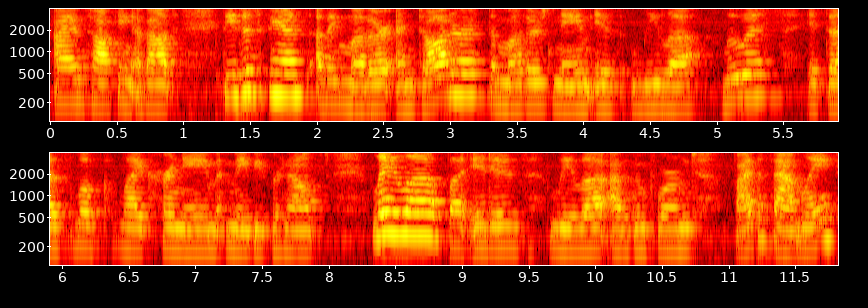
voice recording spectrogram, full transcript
I am talking about the disappearance of a mother and daughter. The mother's name is Leila Lewis. It does look like her name may be pronounced Layla, but it is Leila, I was informed by the family,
